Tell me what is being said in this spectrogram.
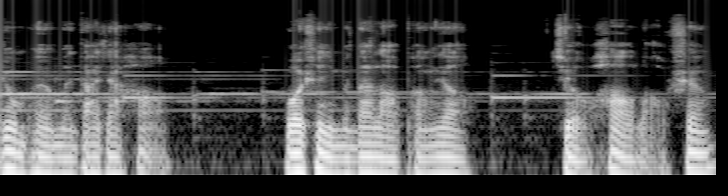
众朋友们，大家好，我是你们的老朋友九号老生。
